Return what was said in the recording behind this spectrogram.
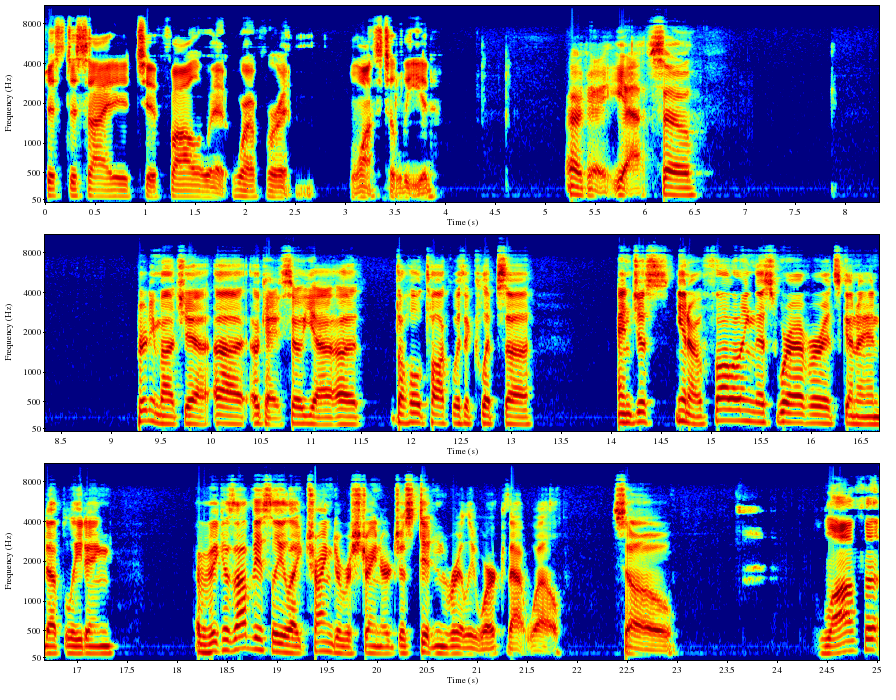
just decided to follow it wherever it wants to lead. Okay, yeah. So pretty much, yeah. Uh, okay, so yeah, uh, the whole talk with Eclipsa, and just you know following this wherever it's going to end up leading, because obviously, like trying to restrain her just didn't really work that well. So Lava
